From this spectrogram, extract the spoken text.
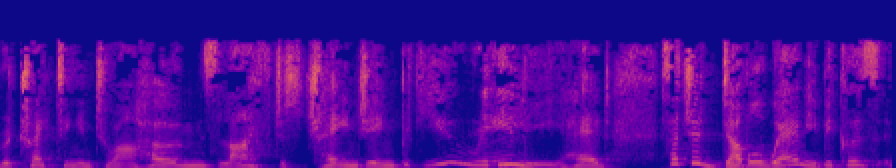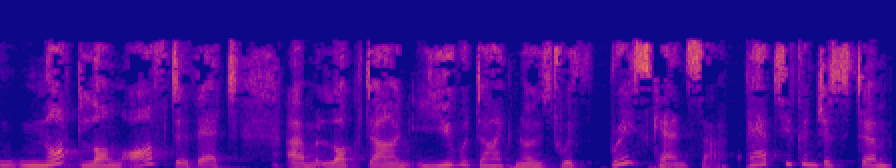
retracting into our homes, life just changing. But you really had such a double whammy because not long after that um, lockdown, you were diagnosed with breast cancer. Perhaps you can just um,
